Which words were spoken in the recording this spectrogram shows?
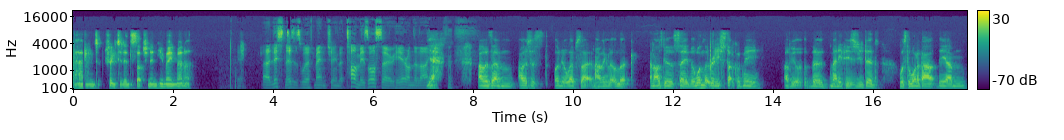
and treated in such an inhumane manner. Uh, listeners, it's worth mentioning that Tom is also here on the line. Yeah, I was um I was just on your website and having a little look, and I was going to say the one that really stuck with me of your the many pieces you did was the one about the um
